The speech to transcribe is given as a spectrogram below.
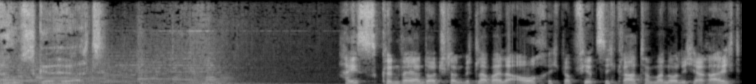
Rausgehört. Heiß können wir ja in Deutschland mittlerweile auch. Ich glaube, 40 Grad haben wir neulich erreicht.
